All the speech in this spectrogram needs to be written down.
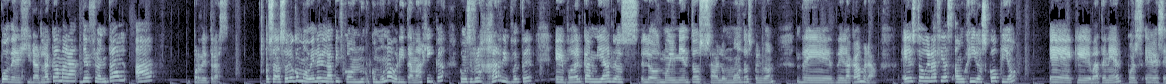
poder girar la cámara de frontal a por detrás. O sea, solo como ver el lápiz con, como una horita mágica, como si fuera Harry Potter, eh, poder cambiar los, los, movimientos, o sea, los modos, perdón, de, la cámara. Esto gracias a un giroscopio eh, que va a tener pues el S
